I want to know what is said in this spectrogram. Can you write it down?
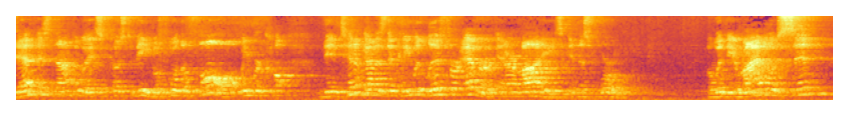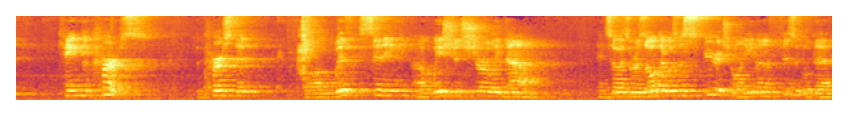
Death is not the way it's supposed to be. Before the fall, we were called. The intent of God is that we would live forever in our bodies in this world. But with the arrival of sin came the curse. The curse that uh, with sinning uh, we should surely die. And so as a result, there was a spiritual and even a physical death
